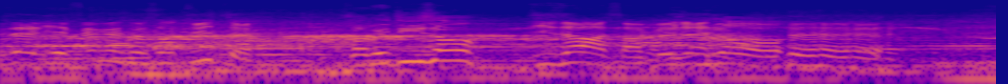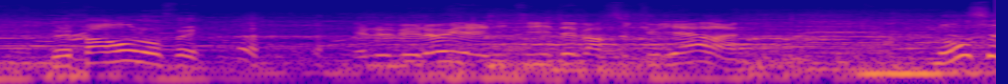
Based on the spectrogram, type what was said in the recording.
Vous aviez fait mai 68 J'avais 10 ans. 10 ans, c'est un peu jeune. 10 ans. Mes parents l'ont fait Et le vélo, il a une utilité particulière, Non, c'est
